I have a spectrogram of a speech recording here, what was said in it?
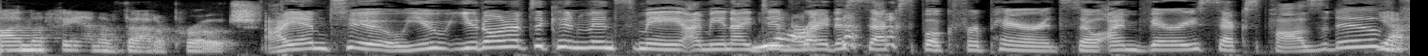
I'm a fan of that approach. I am too. You you don't have to convince me. I mean, I did yeah. write a sex book for parents, so I'm very sex positive. Yeah.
